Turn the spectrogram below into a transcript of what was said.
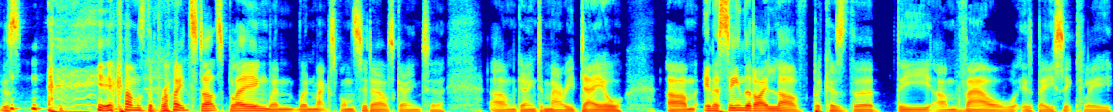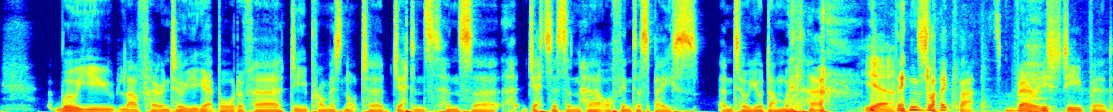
Here comes the bride starts playing when when Max von Sydow's going to um, going to marry Dale. Um, in a scene that I love because the the um, vow is basically will you love her until you get bored of her? Do you promise not to jettison her, jettison her off into space until you're done with her? Yeah. things like that. It's very stupid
